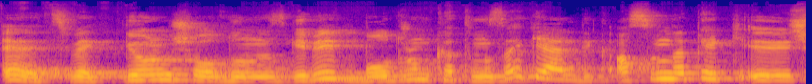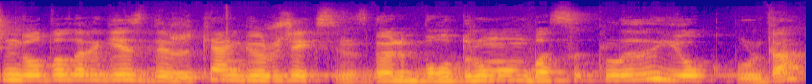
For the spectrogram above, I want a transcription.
Evet ve görmüş olduğunuz gibi bodrum katımıza geldik. Aslında pek e, şimdi odaları gezdirirken göreceksiniz. Böyle bodrumun basıklığı yok burada.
